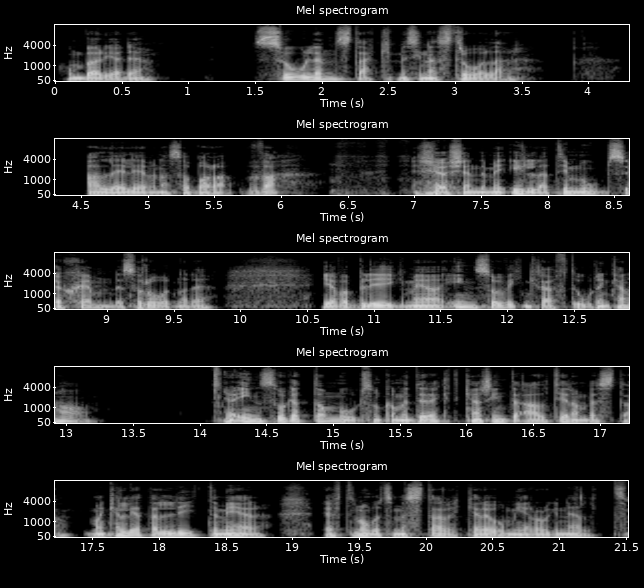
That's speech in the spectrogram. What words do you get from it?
Hon började, solen stack med sina strålar. Alla eleverna sa bara, va? Jag kände mig illa till mod så jag skämdes och rodnade. Jag var blyg men jag insåg vilken kraft orden kan ha. Jag insåg att de ord som kommer direkt kanske inte alltid är de bästa. Man kan leta lite mer efter något som är starkare och mer originellt.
